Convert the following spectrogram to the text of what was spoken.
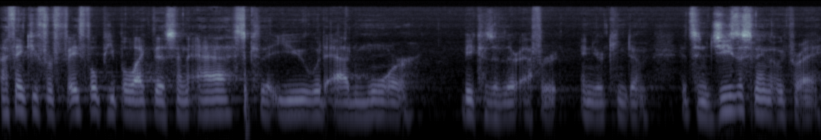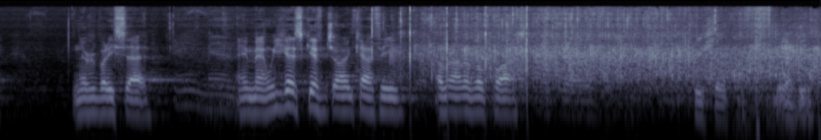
I thank you for faithful people like this and ask that you would add more because of their effort in your kingdom. It's in Jesus' name that we pray. And everybody said, Amen. Will you guys give John and Kathy a round of applause? Appreciate it. Yeah.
